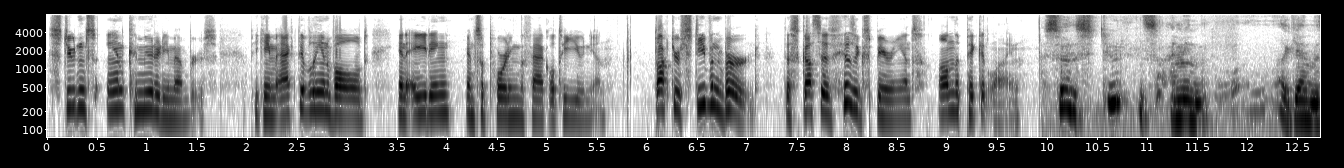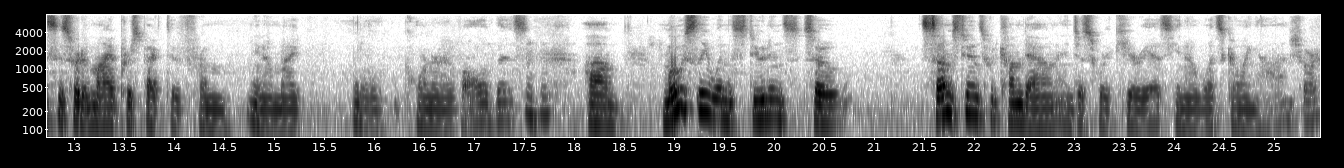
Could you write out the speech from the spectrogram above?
students and community members became actively involved in aiding and supporting the faculty union. Dr. Stephen Berg discusses his experience on the picket line. So the students, I mean, again, this is sort of my perspective from you know my little corner of all of this. Um, mostly when the students, so some students would come down and just were curious, you know, what's going on. Sure.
